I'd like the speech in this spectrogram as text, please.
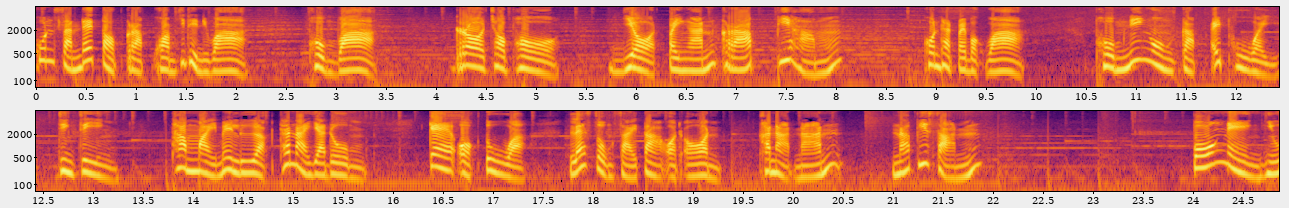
คุณสันได้ตอบกลับความคิดเห็นนี้ว่า ผมว่า รอชอพอ หยอดไปงั้นครับ พี่หำ คนถัดไปบอกว่า ผมนี่งงกับไอ้ป่วย จริงๆทำไมไม่เลือกทนายยาดม แกออกตัว และส่งสายตาออดอ้อน ขนาดนั้น นะพี่สัน โป้งเหน่งหิว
